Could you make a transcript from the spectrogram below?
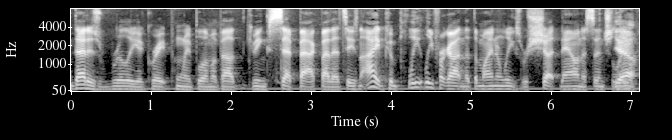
That is really a great point, Blum, about being set back by that season. I had completely forgotten that the minor leagues were shut down essentially Yeah.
